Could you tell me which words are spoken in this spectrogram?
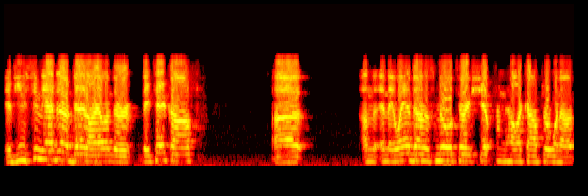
if you've seen the end of Dead Island, they they take off, uh, the, and they land on this military ship from the helicopter when a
